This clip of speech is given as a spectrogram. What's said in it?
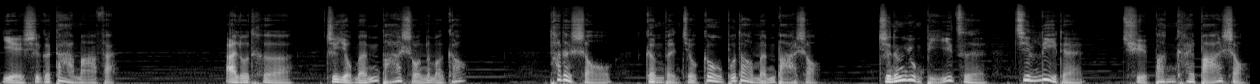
也是个大麻烦。艾洛特只有门把手那么高，他的手根本就够不到门把手，只能用鼻子。尽力的去搬开把手，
